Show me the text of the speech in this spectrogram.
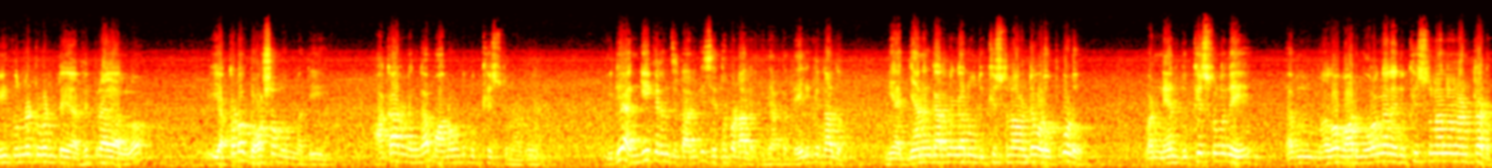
మీకున్నటువంటి అభిప్రాయాల్లో ఎక్కడో దోషం ఉన్నది ఆ కారణంగా మానవుడు దుఃఖిస్తున్నాడు ఇది అంగీకరించడానికి సిద్ధపడాలి ఇది అంత తేలిక కాదు నీ అజ్ఞానం కారణంగా నువ్వు దుఃఖిస్తున్నావు అంటే వాడు ఒప్పుకోడు వాడు నేను దుఃఖిస్తున్నది వాడు మూలంగా నేను అని అంటాడు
